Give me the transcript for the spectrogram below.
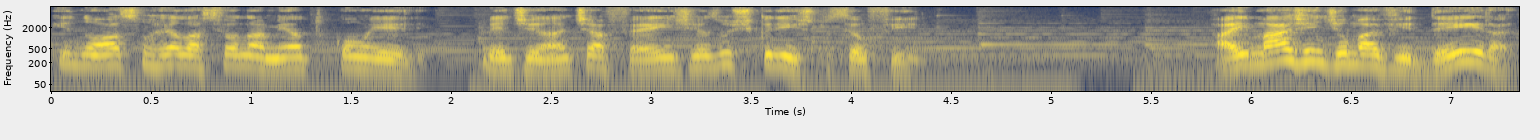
e nosso relacionamento com Ele mediante a fé em Jesus Cristo, seu Filho. A imagem de uma videira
